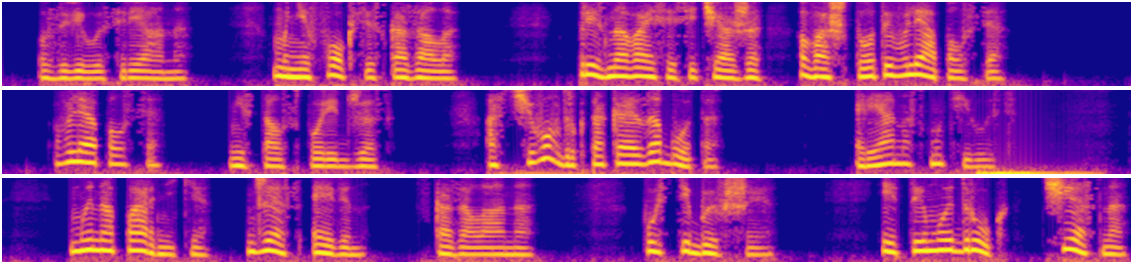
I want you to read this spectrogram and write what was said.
— взвилась Риана. «Мне Фокси сказала. Признавайся сейчас же, во что ты вляпался?» «Вляпался», — не стал спорить Джесс. «А с чего вдруг такая забота?» Риана смутилась. «Мы напарники, Джесс Эвин», — сказала она. «Пусть и бывшие. И ты мой друг, честно,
